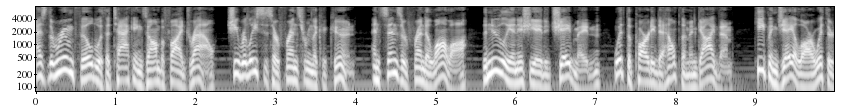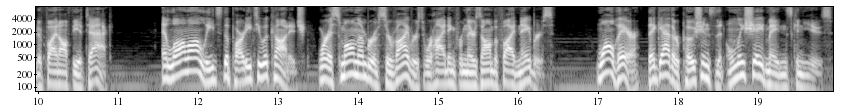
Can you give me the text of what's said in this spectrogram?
As the room filled with attacking zombified drow, she releases her friends from the cocoon and sends her friend Ilala, the newly initiated Shade Maiden, with the party to help them and guide them, keeping JLR with her to fight off the attack. Ilala leads the party to a cottage where a small number of survivors were hiding from their zombified neighbors. While there, they gather potions that only Shade Maidens can use,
